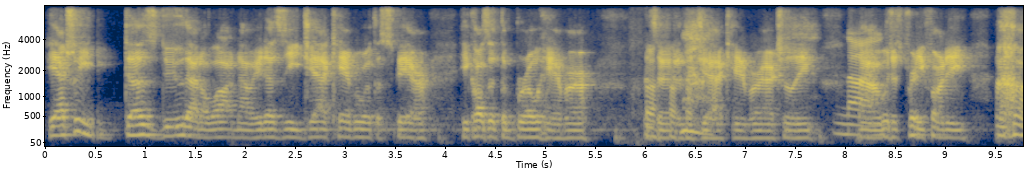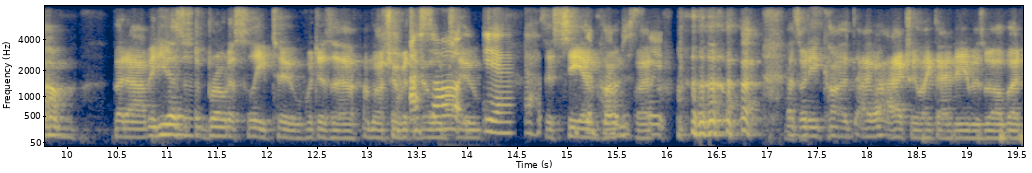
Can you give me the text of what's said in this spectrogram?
he actually does do that a lot now. He does the jackhammer with a spear. He calls it the bro hammer instead of the jackhammer, actually, nice. uh, which is pretty funny. Um, but um, and he does the bro to sleep too, which is a I'm not sure if it's an saw, to yeah, it's a CM Punk, but that's what he called. I, I actually like that name as well. But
